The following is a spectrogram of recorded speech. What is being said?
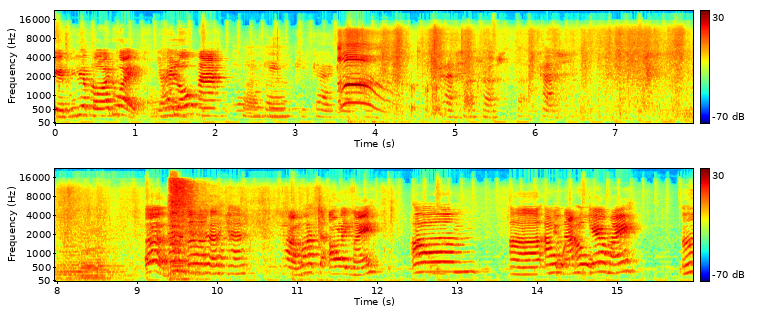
เก็บให้เรียบร้อยด้วย อย่าให้รกนะโอเคโอเคค่ะค่ะค่ะค่ะค่ะเออค่ะถามว่าจะเอาอะไรอีกไหมเอ่อเอ่อเอาเดี๋ยวน้ำเอาอีกแก้วไหมเออ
